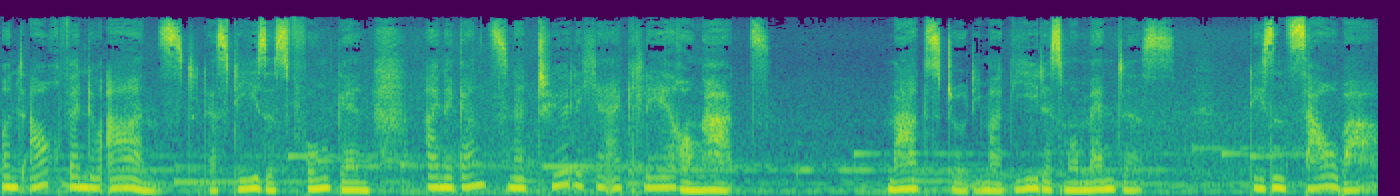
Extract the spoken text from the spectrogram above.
Und auch wenn du ahnst, dass dieses Funkeln eine ganz natürliche Erklärung hat, magst du die Magie des Momentes, diesen Zauber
